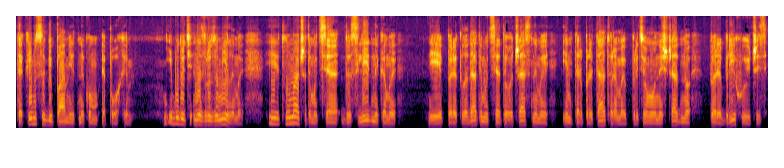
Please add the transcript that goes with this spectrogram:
таким собі пам'ятником епохи. І будуть незрозумілими, і тлумачитимуться дослідниками, і перекладатимуться тогочасними інтерпретаторами, при цьому нещадно перебріхуючись,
